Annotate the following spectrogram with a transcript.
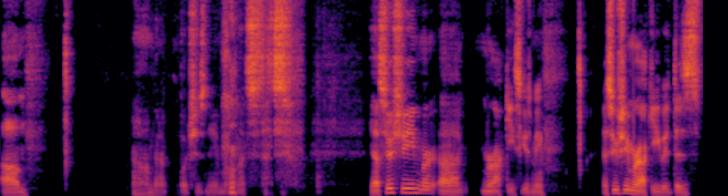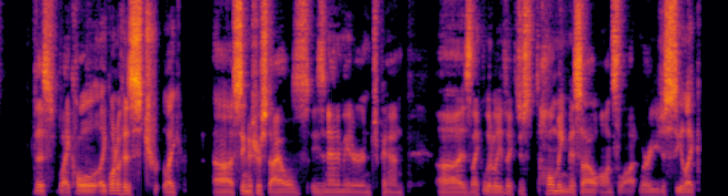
Um, oh, I'm gonna butch his name. Oh, that's that's Yasushi Mur- uh, Muraki. Excuse me, Yasushi Muraki does this like whole like one of his tr- like uh signature styles. He's an animator in Japan. Uh, is like literally like just homing missile onslaught, where you just see like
